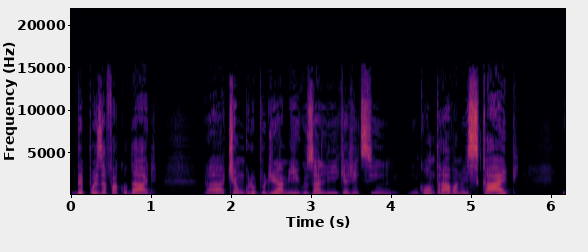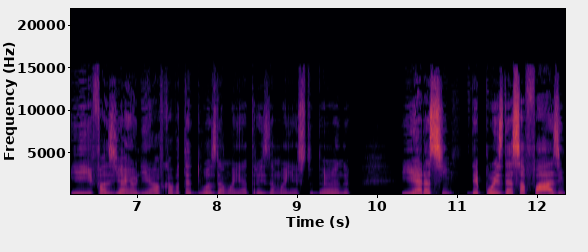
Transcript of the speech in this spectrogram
depois da faculdade. Ah, tinha um grupo de amigos ali que a gente se encontrava no Skype e fazia reunião, ficava até duas da manhã, três da manhã estudando. E era assim. Depois dessa fase,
